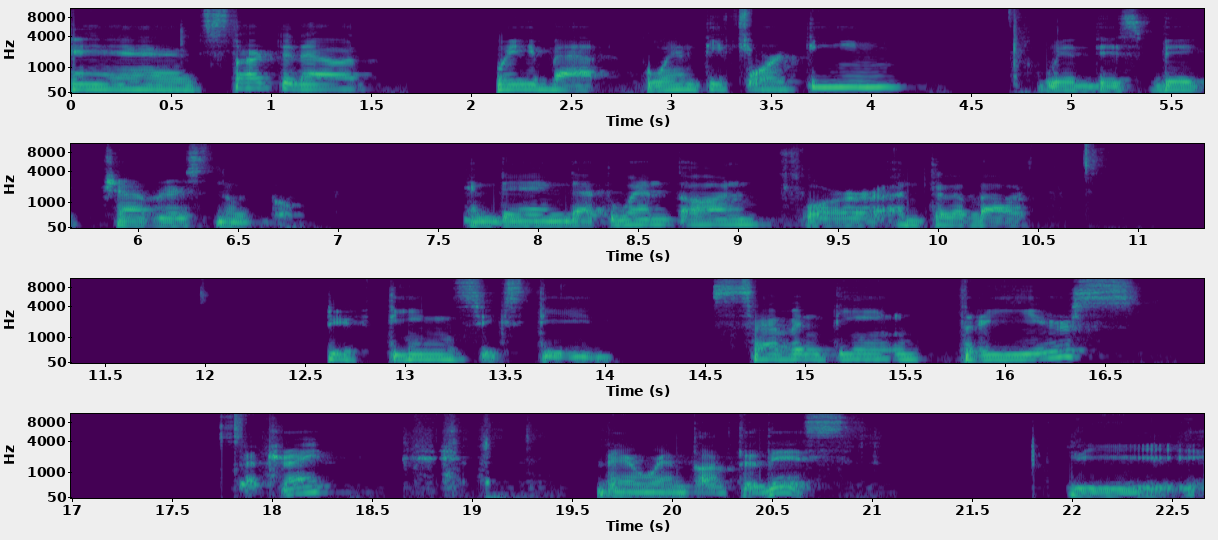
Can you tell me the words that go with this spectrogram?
and started out way back 2014 with this big traveler's notebook. And then that went on for until about 15, 16, 17, three years. Is that right? Then went on to this. The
